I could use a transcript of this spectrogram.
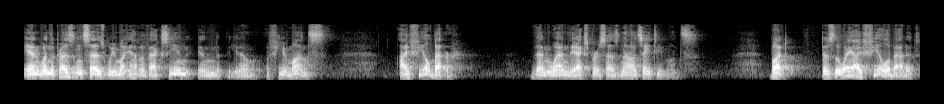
And when the president says we might have a vaccine in, you know, a few months, I feel better than when the expert says, no, it's 18 months. But does the way I feel about it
